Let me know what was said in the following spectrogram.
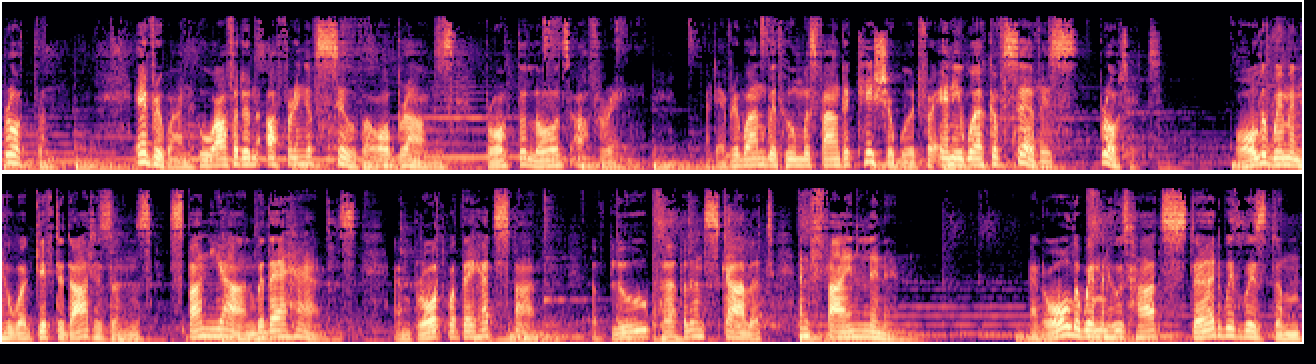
brought them. Everyone who offered an offering of silver or bronze brought the Lord's offering. And everyone with whom was found acacia wood for any work of service brought it. All the women who were gifted artisans spun yarn with their hands, and brought what they had spun, of blue, purple, and scarlet, and fine linen. And all the women whose hearts stirred with wisdom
